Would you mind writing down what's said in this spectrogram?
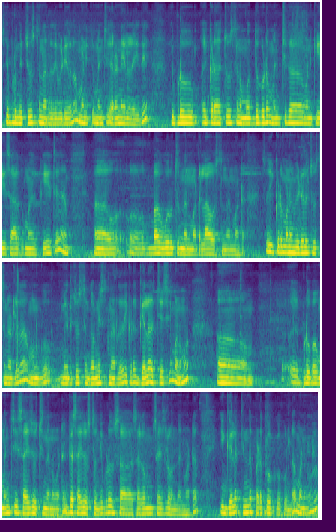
సో ఇప్పుడు మీరు చూస్తున్నారు కదా వీడియోలో మనకి మంచి ఎర్ర నేలలు ఇది. ఇప్పుడు ఇక్కడ చూస్తున్న మొద్దు కూడా మంచిగా మనకి సాగు మనకి అయితే బాగా ఊరుతుందన్నమాట లా వస్తుందన్నమాట. సో ఇక్కడ మనం వీడియోలో చూస్తున్నట్లుగా మనకు మీరు చూస్తు గమనిస్తున్నారు కదా ఇక్కడ గెల వచ్చేసి మనము ఇప్పుడు మంచి సైజు వచ్చిందనమాట ఇంకా సైజు వస్తుంది. ఇప్పుడు స- సగం సైజులో ఉందన్నమాట. ఈ గెల కింద పడుకోకుండా మనము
